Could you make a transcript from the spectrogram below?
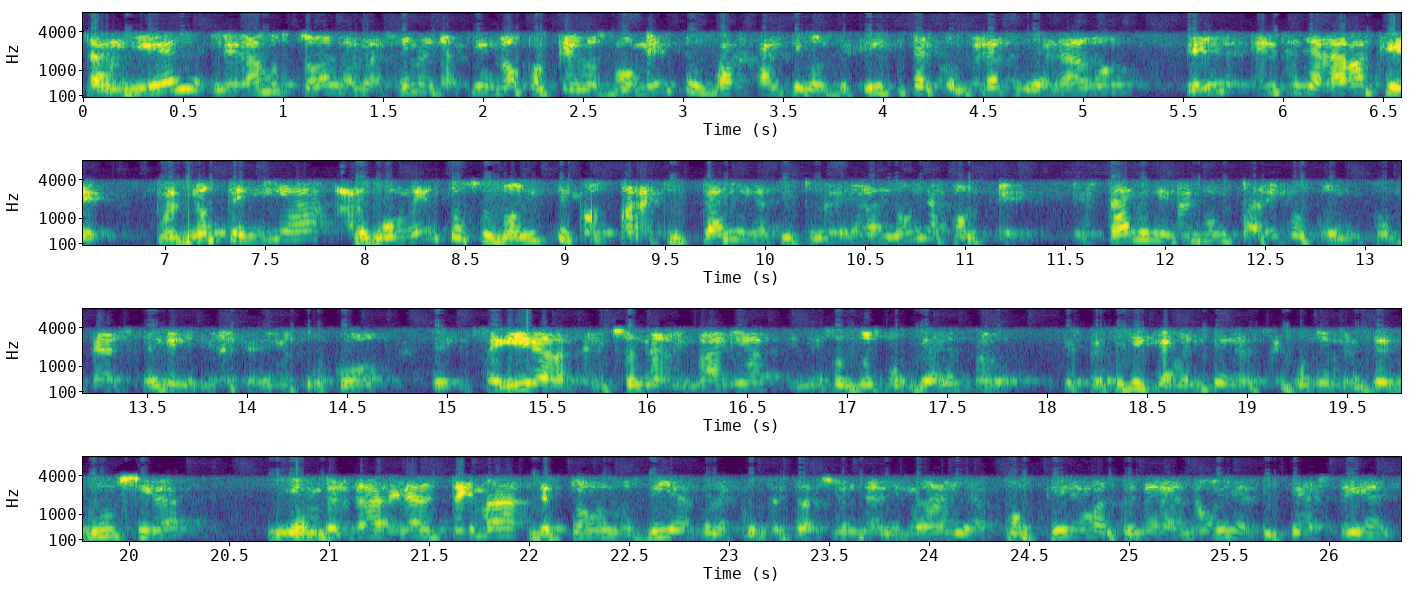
también le damos todas las razones aquí, ¿no? Porque en los momentos más álgidos de crítica, cuando era señalado, él, él señalaba que pues no tenía argumentos futbolísticos para quitarle la titularidad a Noya, porque está en un nivel muy parejo con, con Ter Stegen, y mira que a mí me tocó eh, seguir a la selección de Alemania en esos dos mundiales, pero específicamente en el segundo, en el de Rusia, y en verdad era el tema de todos los días de la concentración de Alemania. ¿Por qué mantener a Neuer si Ter Stegen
